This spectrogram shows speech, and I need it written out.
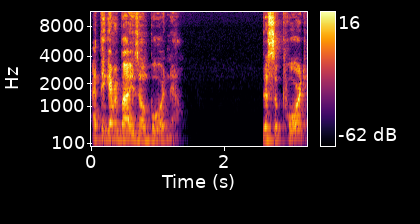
I think everybody's on board now. The support,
